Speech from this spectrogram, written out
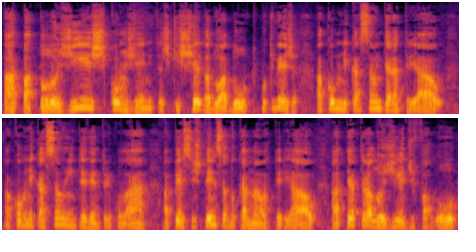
a patologias congênitas que chega do adulto, porque veja, a comunicação interatrial, a comunicação interventricular, a persistência do canal arterial, a tetralogia de Fallot,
